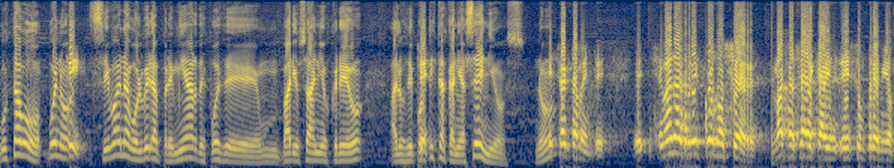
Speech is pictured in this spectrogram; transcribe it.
Gustavo, bueno, se van a volver a premiar después de varios años, creo, a los deportistas cañaseños, ¿no? Exactamente. Eh, se van a reconocer, más allá de que es un premio,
